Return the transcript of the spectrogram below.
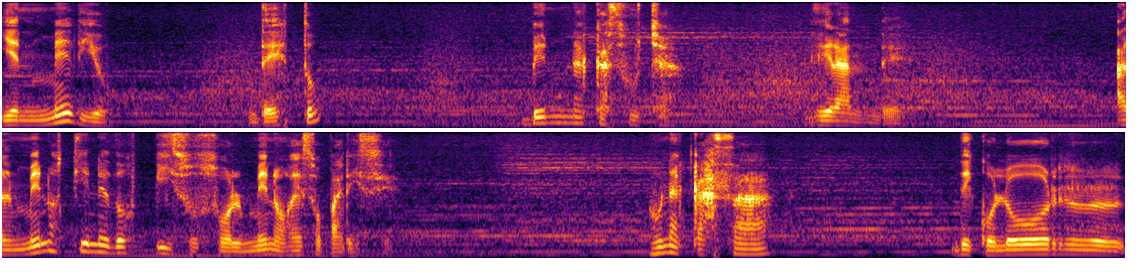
Y en medio de esto, ven una casucha grande. Al menos tiene dos pisos, o al menos eso parece. Una casa de color...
